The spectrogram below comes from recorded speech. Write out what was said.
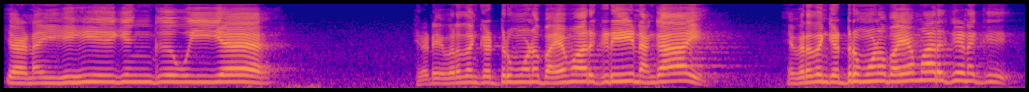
எனை இங்கு உய்ய. என்னுடைய விரதம் கெட்டுருமோன்னு பயமாக இருக்குடி நங்காய். என் விரதம் கெட்டுருமோன்னு பயமாக இருக்குது எனக்கு.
